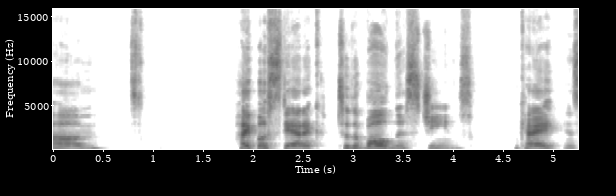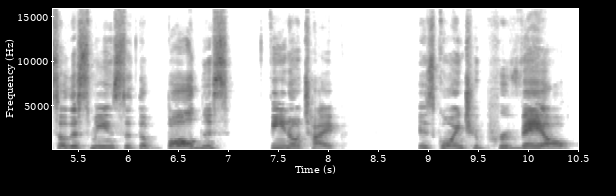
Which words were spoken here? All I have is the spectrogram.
um, hypostatic to the baldness genes. Okay, and so this means that the baldness phenotype is going to prevail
